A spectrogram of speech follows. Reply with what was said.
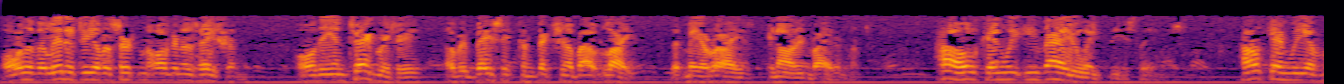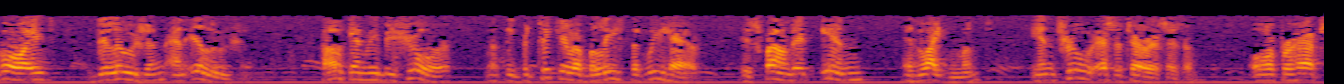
or the validity of a certain organization, or the integrity of a basic conviction about life that may arise in our environment. How can we evaluate these things? How can we avoid delusion and illusion? How can we be sure that the particular belief that we have is founded in enlightenment, in true esotericism, or perhaps,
